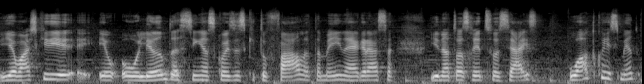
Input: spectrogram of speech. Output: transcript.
E eu acho que eu olhando assim as coisas que tu fala também, né, Graça, e nas tuas redes sociais, o autoconhecimento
